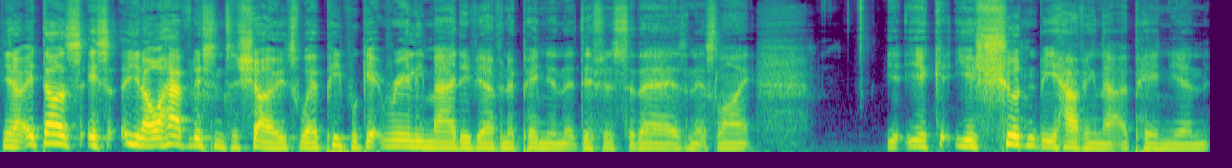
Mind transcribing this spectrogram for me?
you know, it does. It's you know, I have listened to shows where people get really mad if you have an opinion that differs to theirs, and it's like you, you, you shouldn't be having that opinion.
